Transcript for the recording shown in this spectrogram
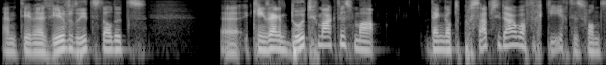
En het deed mij veel verdriet dat het... eh, ik ging zeggen doodgemaakt is, maar ik denk dat de perceptie daar wat verkeerd is. Want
